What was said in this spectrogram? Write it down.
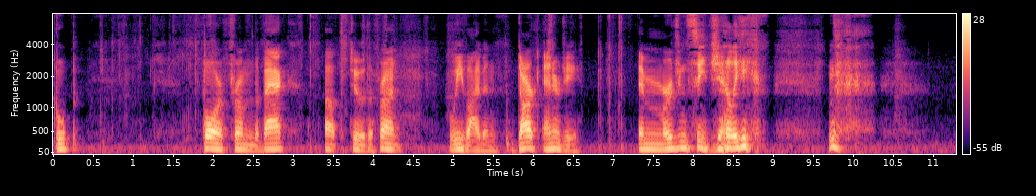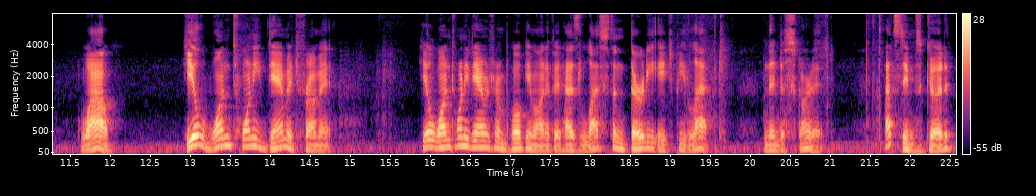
Boop. Four from the back up to the front. We vibing. Dark Energy. Emergency Jelly. wow. Heal 120 damage from it. Heal 120 damage from a Pokemon if it has less than 30 HP left. And then discard it. That seems good.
